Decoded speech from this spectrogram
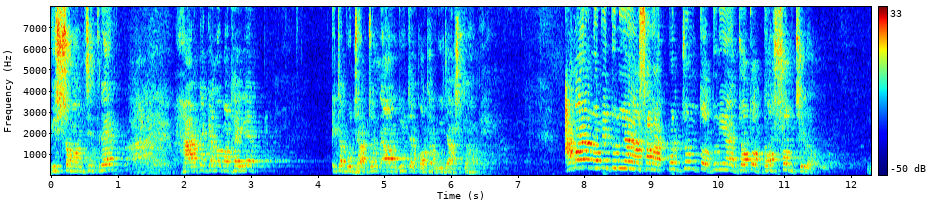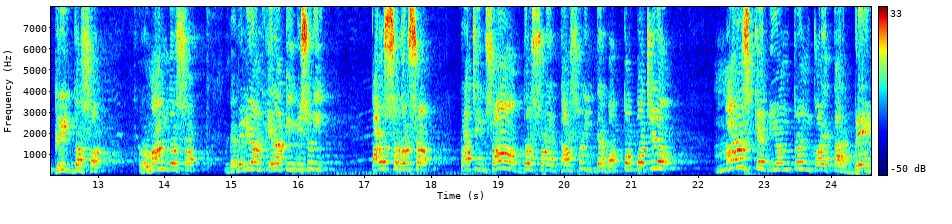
বিশ্ব মানচিত্রের হার্টে কেন পাঠাইলেন? এটা বোঝার জন্য আরও দুইটা কথা বুঝে আসতে হবে। আমার নবী দুনিয়ায় আসার আগ পর্যন্ত দুনিয়ায় যত দর্শন ছিল গ্রিক দর্শক রোমান দর্শক বেবেলিয়ন ইরাকি মিশরি পারস্য দর্শক প্রাচীন সব দর্শনের দার্শনিকদের বক্তব্য ছিল মানুষকে নিয়ন্ত্রণ করে তার ব্রেন।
